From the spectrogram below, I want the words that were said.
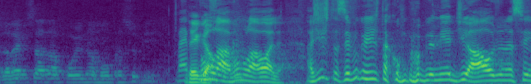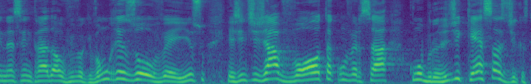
ela vai precisar do apoio na mão para subir. Vai Legal. Vamos lá, vamos lá. Olha, a gente tá, você viu que a gente está com um probleminha de áudio nessa, nessa entrada ao vivo aqui. Vamos resolver isso e a gente já volta a conversar com o Bruno. A gente quer essas dicas.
